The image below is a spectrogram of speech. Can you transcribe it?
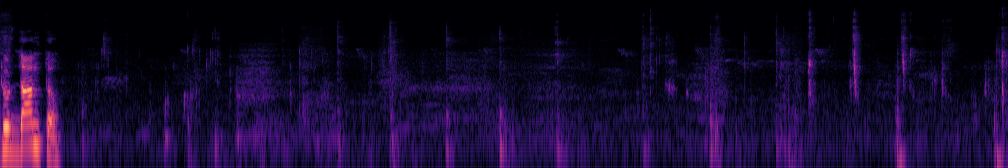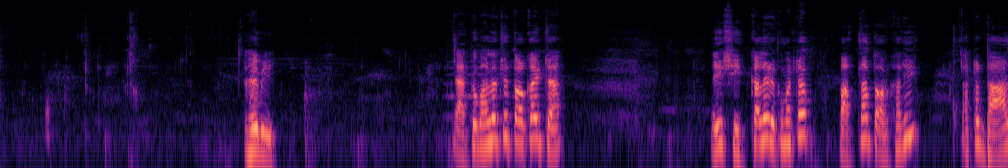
দুর্দান্ত। হেভি এত ভালো হচ্ছে তরকারিটা, এই শীতকালে এরকম একটা পাতলা তরকারি, একটা ডাল।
